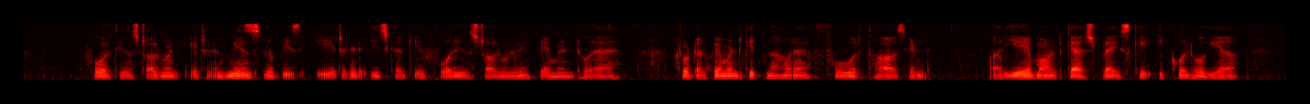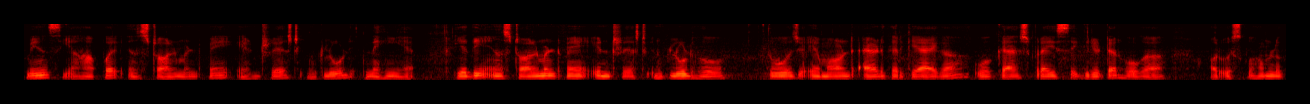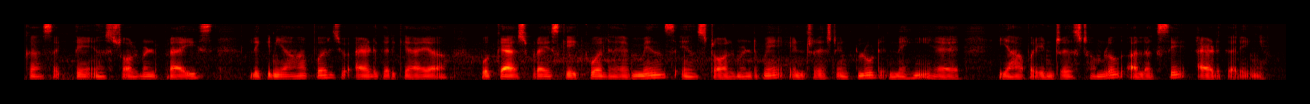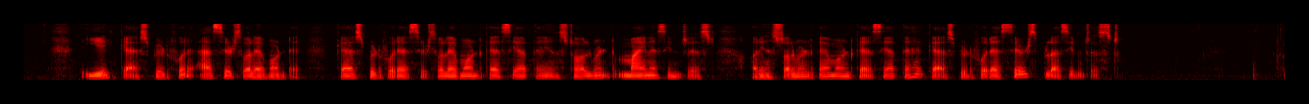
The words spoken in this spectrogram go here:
fourth instalment eight hundred means rupees eight hundred each करके four instalment में payment हो रहा है। Total payment कितना हो रहा है? Four thousand और ये अमाउंट कैश प्राइस के इक्वल हो गया मीन्स यहाँ पर इंस्टॉलमेंट में इंटरेस्ट इंक्लूड नहीं है। यदि इंस्टॉलमेंट में इंटरेस्ट इंक्लूड हो तो वो जो अमाउंट ऐड करके आएगा, वो कैश प्राइस से ग्रेटर होगा। और उसको हम लोग कह सकते हैं इंस्टॉलमेंट प्राइस लेकिन यहाँ पर जो ऐड करके आया, वो कैश प्राइस के इक्वल है मीन्स इंस्टॉलमेंट में इंटरेस्ट इंक्लूड नहीं है। यहाँ पर इंटरेस्ट हम लोग अलग से ऐड करेंगे। ये कैश पेड फॉर एसेट्स वाला अमाउंट है। कैश पेड फॉर एसेट्स वाला अमाउंट कैसे आता है? इंस्टॉलमेंट माइनस इंटरेस्ट और इंस्टॉलमेंट का अमाउंट कैसे आता है? Cash paid for assets plus interest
